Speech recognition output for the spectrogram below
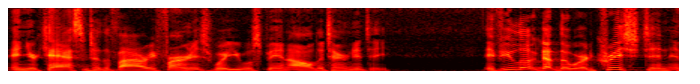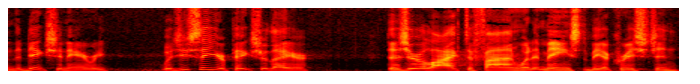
and you're cast into the fiery furnace where you will spend all eternity. If you looked up the word Christian in the dictionary, would you see your picture there? Does your life define what it means to be a Christian?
